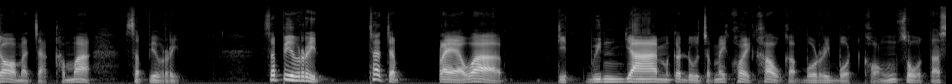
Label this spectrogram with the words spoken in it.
ย่อมาจากคำว่าสปิริตสปิริตถ้าจะแปลว่าจิตวิญญาณมันก็ดูจะไม่ค่อยเข้ากับบริบทของโซตัส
